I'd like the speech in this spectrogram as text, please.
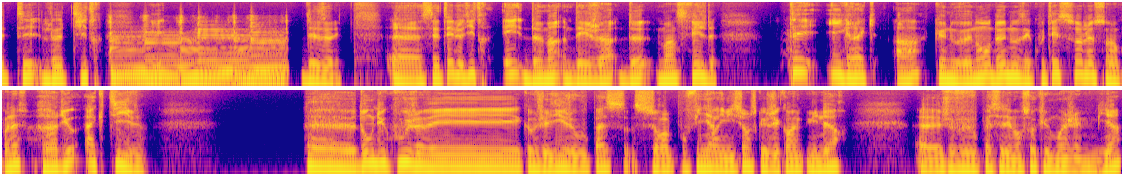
C'était le titre. Et... Désolé. Euh, c'était le titre Et demain déjà de Mansfield TYA que nous venons de nous écouter sur le 100.9 Radio Active. Euh, donc du coup, je vais, comme je l'ai dit, je vous passe sur pour finir l'émission parce que j'ai quand même une heure. Euh, je vais vous passer des morceaux que moi j'aime bien,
